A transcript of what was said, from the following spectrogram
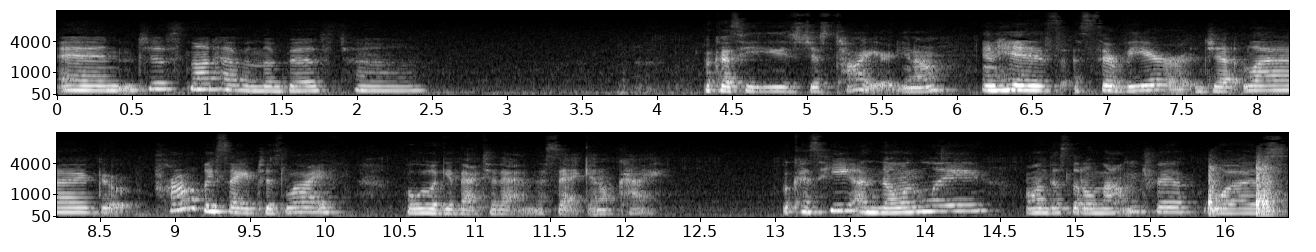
and just not having the best time because he's just tired, you know? And his severe jet lag probably saved his life, but we'll get back to that in a second, okay? Because he unknowingly on this little mountain trip was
